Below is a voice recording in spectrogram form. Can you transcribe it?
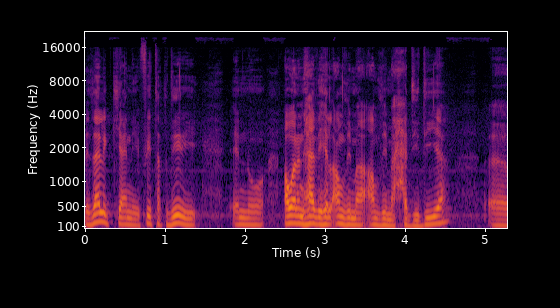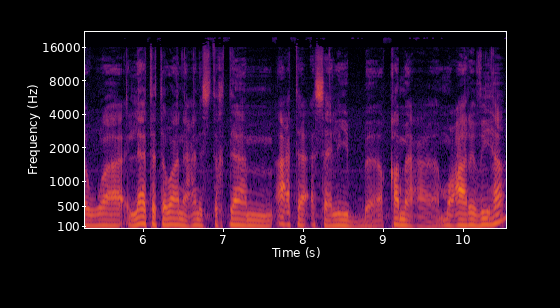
لذلك يعني في تقديري إنه اولا هذه الأنظمة أنظمة حديدية آه، ولا تتوانى عن استخدام أعتى أساليب قمع معارضيها.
